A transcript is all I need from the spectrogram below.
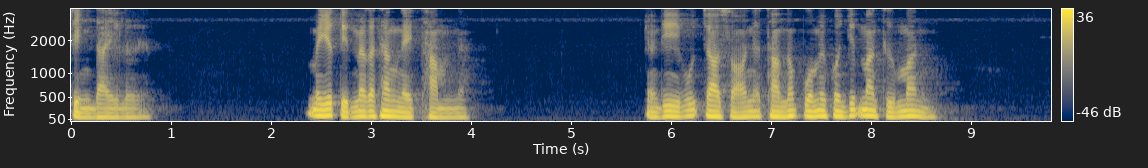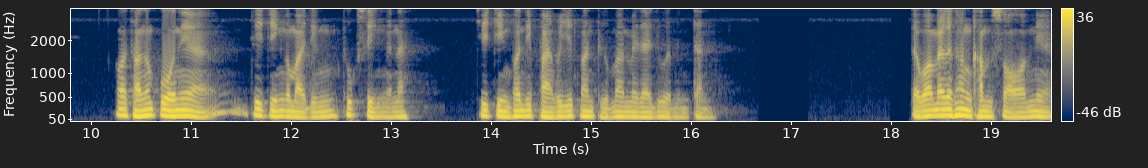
สิ่งใดเลย ไม่ยึดติดแม้กระทั่งในธรรมนะอย่างที่พระเจ้าสอนเนี่ยทำทั้งปวงไม่ควรยึดมั่นถือมั่นเพราะทำทั้งปวงเนี่ยที่จริงก็หมายถึงทุกสิ่งนะที่จริงพระนิพพานก็ยึดมั่นถือมั่นไม่ได้ด้วยเหมือนกัน แต่ว่าแม้กระทั่งคำสอนเนี่ย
